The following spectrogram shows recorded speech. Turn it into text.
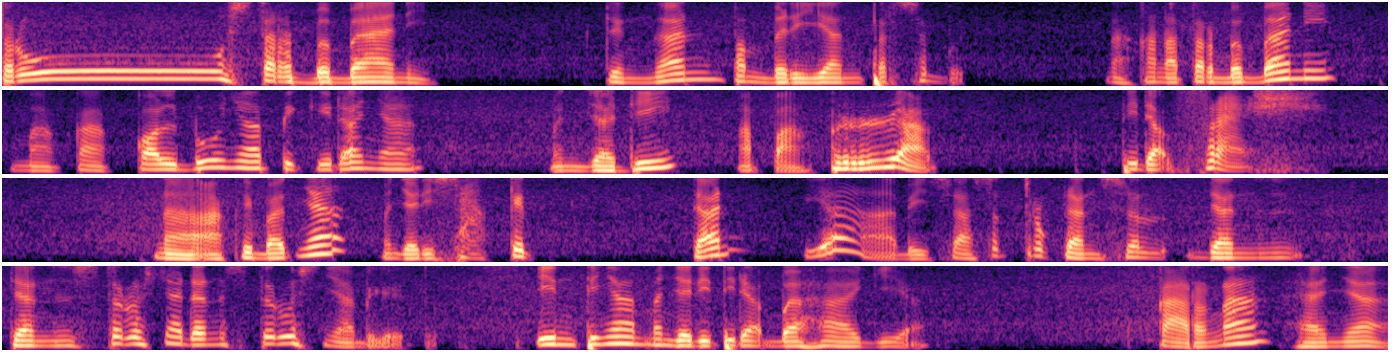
terus terbebani dengan pemberian tersebut. Nah, karena terbebani, maka kolbunya, pikirannya menjadi apa? Berat, tidak fresh. Nah, akibatnya menjadi sakit dan ya bisa stroke dan dan dan seterusnya dan seterusnya begitu. Intinya menjadi tidak bahagia. Karena hanya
